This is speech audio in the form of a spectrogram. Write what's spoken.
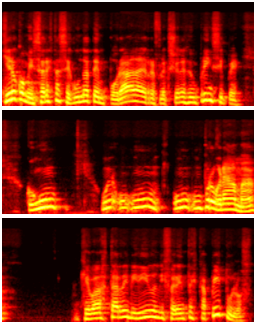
Quiero comenzar esta segunda temporada de Reflexiones de un Príncipe con un, un, programa que va a estar dividido en diferentes capítulos,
